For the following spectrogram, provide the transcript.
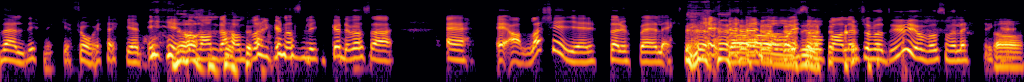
väldigt mycket frågetecken i Ja. de andra hantverkarnas blickar. Det var så här, eh, är alla tjejer där uppe elektriker? Ja, då, I så fall, eftersom att du jobbar som elektriker. Ja.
